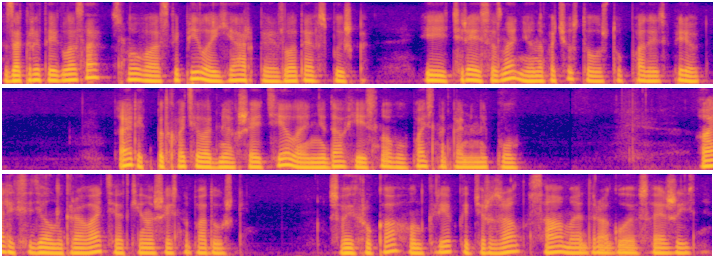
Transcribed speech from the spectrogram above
Закрытые глаза снова ослепила яркая золотая вспышка, и, теряя сознание, она почувствовала, что падает вперед. Алик подхватил обмякшее тело, не дав ей снова упасть на каменный пол. Алик сидел на кровати, откинувшись на подушке. В своих руках он крепко держал самое дорогое в своей жизни.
